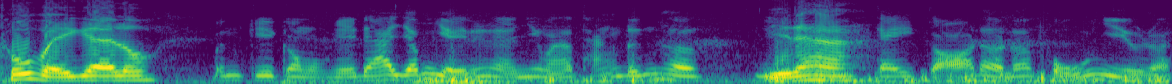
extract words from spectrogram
Thú vị ghê luôn. Bên kia còn một dãy đá giống vậy nữa nè nhưng mà nó thẳng đứng hơn. Vậy đó ha. Cây cỏ rồi nó phủ nhiều rồi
